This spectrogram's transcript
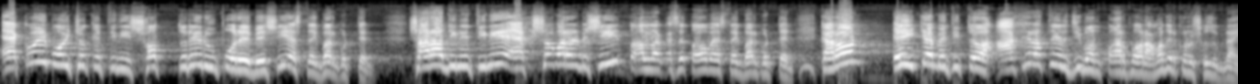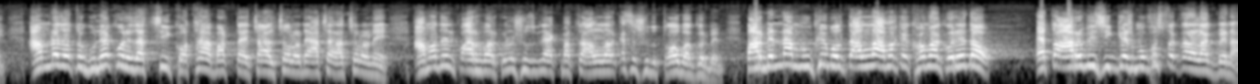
একই বৈঠকে তিনি সত্তরের উপরে বেশি ইস্তেকবার করতেন। সারা দিনে তিনি একশো বারের বেশি আল্লাহর কাছে তওবা ইস্তেকবার করতেন। কারণ এইটা ব্যতীত আখেরাতের জীবন পার পর আমাদের কোনো সুযোগ নাই। আমরা যত গুণা করে যাচ্ছি, কথা, বার্তায়, চাল চলনে, আচার আচরণে, আমাদের পার হওয়ার কোনো সুযোগ নেই, একমাত্র আল্লাহর কাছে শুধু তওবা করবেন। পারবেন না মুখে বলতে, আল্লাহ, আমাকে ক্ষমা করে দাও। এত আরবি জিজ্ঞেস মুখস্থ করা লাগবে না।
